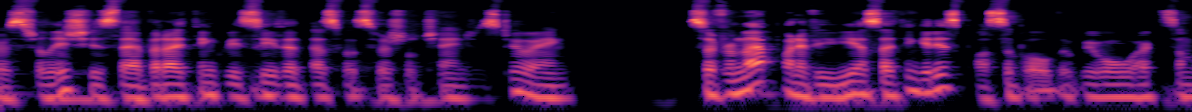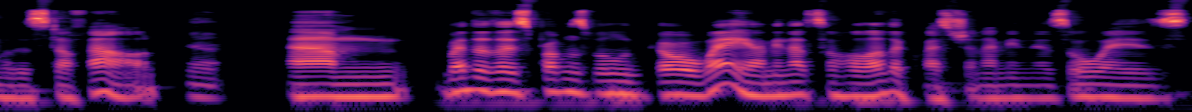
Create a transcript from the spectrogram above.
are still issues there. But I think we see that that's what social change is doing. So from that point of view, yes, I think it is possible that we will work some of this stuff out. Yeah. Um, whether those problems will go away, I mean, that's a whole other question. I mean, there's always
